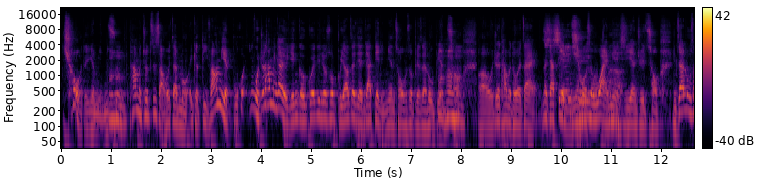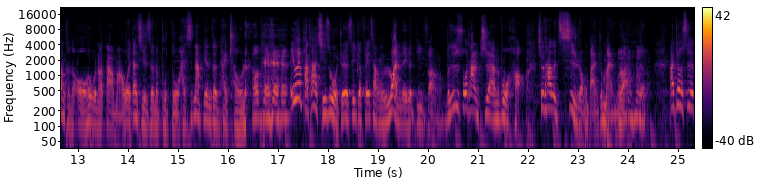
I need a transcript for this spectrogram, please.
臭的一个民族，他们就至少会在某一个地方，他们也不会，因为我觉得他们应该有严格规定，就是说不要在人家店里面抽，或者说不要在路边抽。呃，我觉得他们都会在那家店里面，或者是外面吸烟去抽。你在路上可能偶尔会闻到大麻味，但其实真的不多，还是那边真的太臭了。OK，因为帕塔其实我觉得是一个非常乱的一个地方，不是说它的治安不好，是它的市容本来就蛮乱的，它就是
